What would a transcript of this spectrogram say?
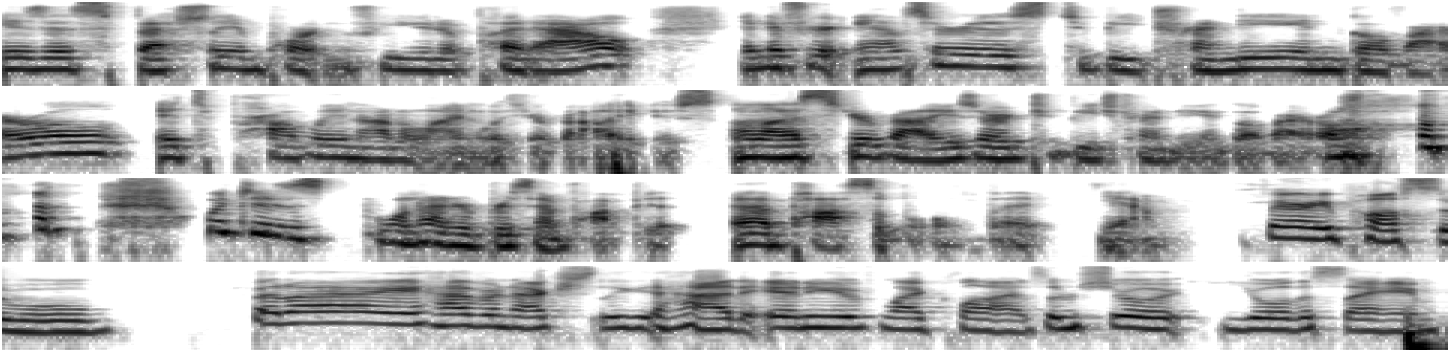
is especially important for you to put out. And if your answer is to be trendy and go viral, it's probably not aligned with your values, unless your values are to be trendy and go viral, which is 100% pop- uh, possible. But yeah. Very possible. But I haven't actually had any of my clients, I'm sure you're the same,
